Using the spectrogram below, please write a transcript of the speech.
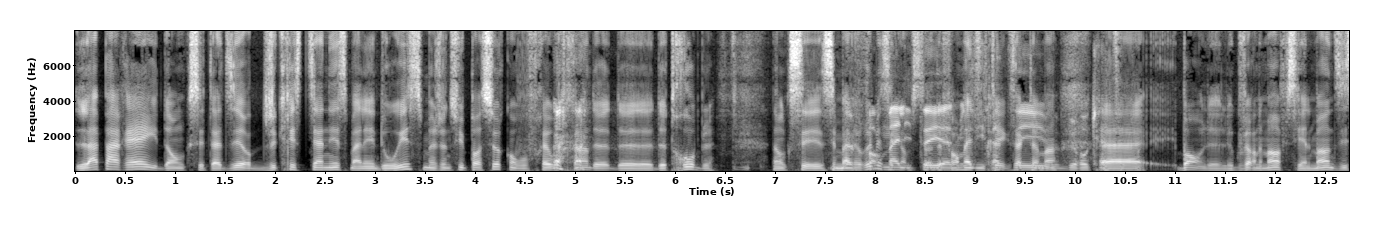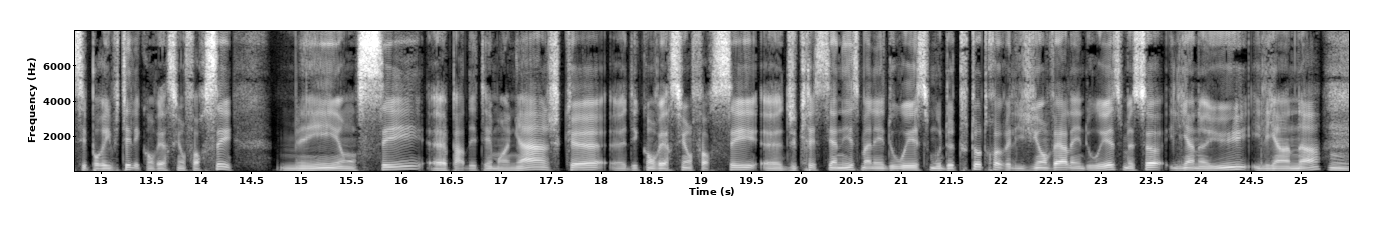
L'appareil, donc, c'est-à-dire du christianisme à l'hindouisme, je ne suis pas sûr qu'on vous ferait autant de, de, de troubles. Donc, c'est malheureux, mais c'est comme ça, de formalité, exactement. Euh, bon, le, le, gouvernement officiellement dit c'est pour éviter les conversions forcées, mais on sait euh, par des témoignages que euh, des conversions forcées euh, du christianisme à l'hindouisme ou de toute autre religion vers l'hindouisme, ça, il y en a eu, il y en a. Hmm. Mm.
